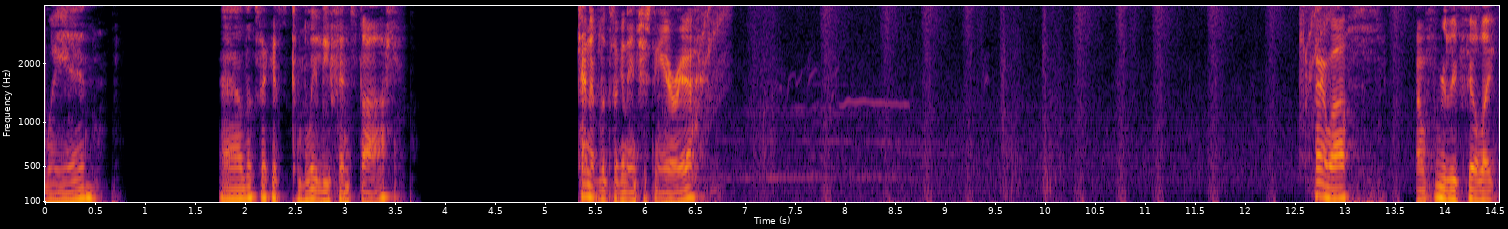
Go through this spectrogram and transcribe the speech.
Way in. Uh, looks like it's completely fenced off. Kind of looks like an interesting area. Alright, well, I don't really feel like...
